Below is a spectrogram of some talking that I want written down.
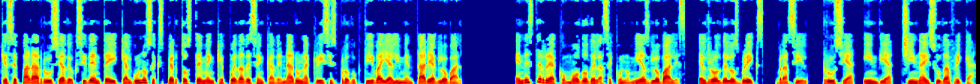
que separa a Rusia de Occidente y que algunos expertos temen que pueda desencadenar una crisis productiva y alimentaria global. En este reacomodo de las economías globales, el rol de los BRICS, Brasil, Rusia, India, China y Sudáfrica,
